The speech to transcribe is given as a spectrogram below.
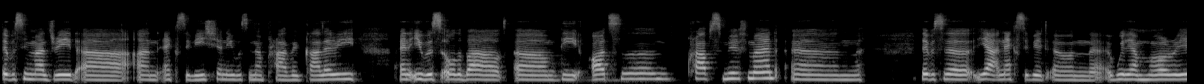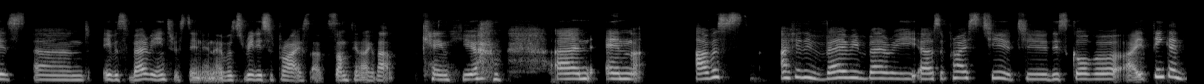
there was in madrid uh, an exhibition it was in a private gallery and it was all about um, the arts and crafts movement and there was a yeah an exhibit on uh, william morris and it was very interesting and i was really surprised that something like that came here. And and i was actually very very uh, surprised too to discover i think i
